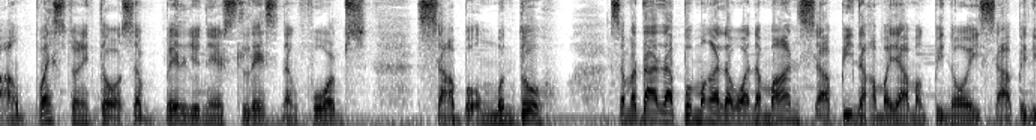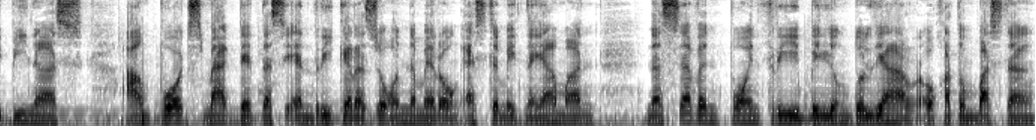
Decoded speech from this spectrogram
ang pwesto nito sa billionaires list ng Forbes sa buong mundo. Samadala pumangalawa naman sa pinakamayamang Pinoy sa Pilipinas ang ports magnate na si Enrique Razon na mayroong estimate na yaman na 7.3 bilyong dolyar o katumbas ng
